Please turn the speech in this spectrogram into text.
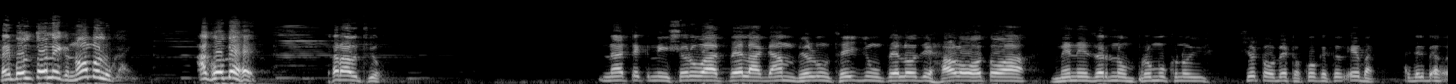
કઈ બોલતો નહીં કે ન બોલું કાંઈ. આખો બે ઠરાવ થયો. નાટકની શરૂઆત પહેલા ગામ ભેળું થઈ ગયું. પેલો જે હાળો હતો, આ મેનેજરનો, પ્રમુખનો શેટો બેઠો. કોકે એ ભાઈ આગળ બેહો.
